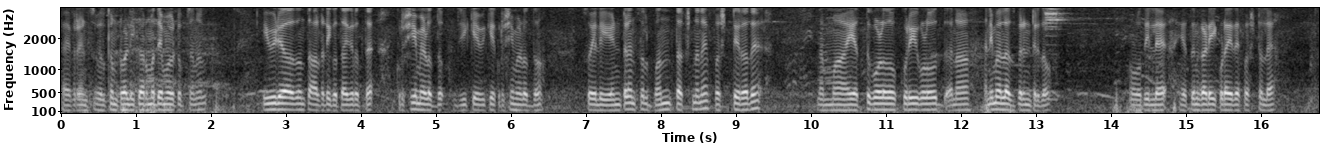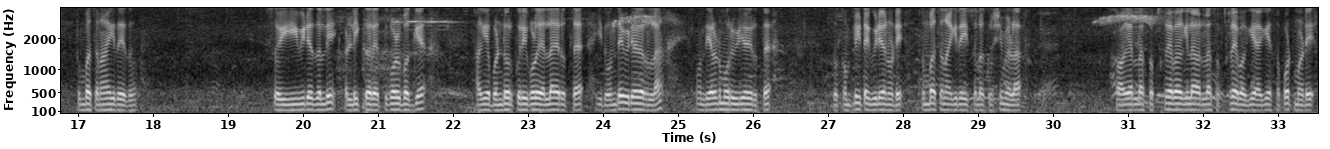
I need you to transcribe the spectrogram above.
Hi friends welcome to ಹಳ್ಳಿ ಕಾರ್ ಮಧ್ಯಮ ಯೂಟ್ಯೂಬ್ ಚಾನಲ್ ಈ ವಿಡಿಯೋ ಅದಂತ ಆಲ್ರೆಡಿ ಗೊತ್ತಾಗಿರುತ್ತೆ. ಕೃಷಿ ಮೇಳದ್ದು ಜಿ ಕೆ ವಿ ಕೆ ಕೃಷಿ ಮೇಳದ್ದು. ಸೊ ಇಲ್ಲಿ ಎಂಟ್ರೆನ್ಸಲ್ಲಿ ಬಂದ ತಕ್ಷಣವೇ ಫಸ್ಟ್ ಇರೋದೇ ನಮ್ಮ ಎತ್ತುಗಳು, ಕುರಿಗಳು, ದನ ಅನಿಮಲ್ ಹಸ್ಬೆಂಡ್ರಿದು ಹೌದಿಲ್ಲೇ ಎತ್ತಿನ ಗಾಡಿ ಕೂಡ ಇದೆ ಫಸ್ಟಲ್ಲೇ ತುಂಬ ಚೆನ್ನಾಗಿದೆ ಇದು. ಸೊ ಈ ವಿಡಿಯೋದಲ್ಲಿ ಹಳ್ಳಿಕಾರ್ ಎತ್ತುಗಳ ಬಗ್ಗೆ, ಹಾಗೆ ಬಂಡೂರು ಕುರಿಗಳು ಎಲ್ಲ ಇರುತ್ತೆ. ಇದು ಒಂದೇ ವಿಡಿಯೋ ಇರಲ್ಲ, ಒಂದು ಎರಡು ಮೂರು ವಿಡಿಯೋ ಇರುತ್ತೆ. ಸೊ ಕಂಪ್ಲೀಟಾಗಿ ವಿಡಿಯೋ ನೋಡಿ. ತುಂಬ ಚೆನ್ನಾಗಿದೆ ಈ ಸಲ ಕೃಷಿ ಮೇಳ. ಸೊ ಹಾಗೆಲ್ಲ ಸಬ್ಸ್ಕ್ರೈಬ್ ಆಗಿಲ್ಲ ಅವರೆಲ್ಲ ಸಬ್ಸ್ಕ್ರೈಬ್ ಆಗಿ, ಹಾಗೆ ಸಪೋರ್ಟ್ ಮಾಡಿ.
